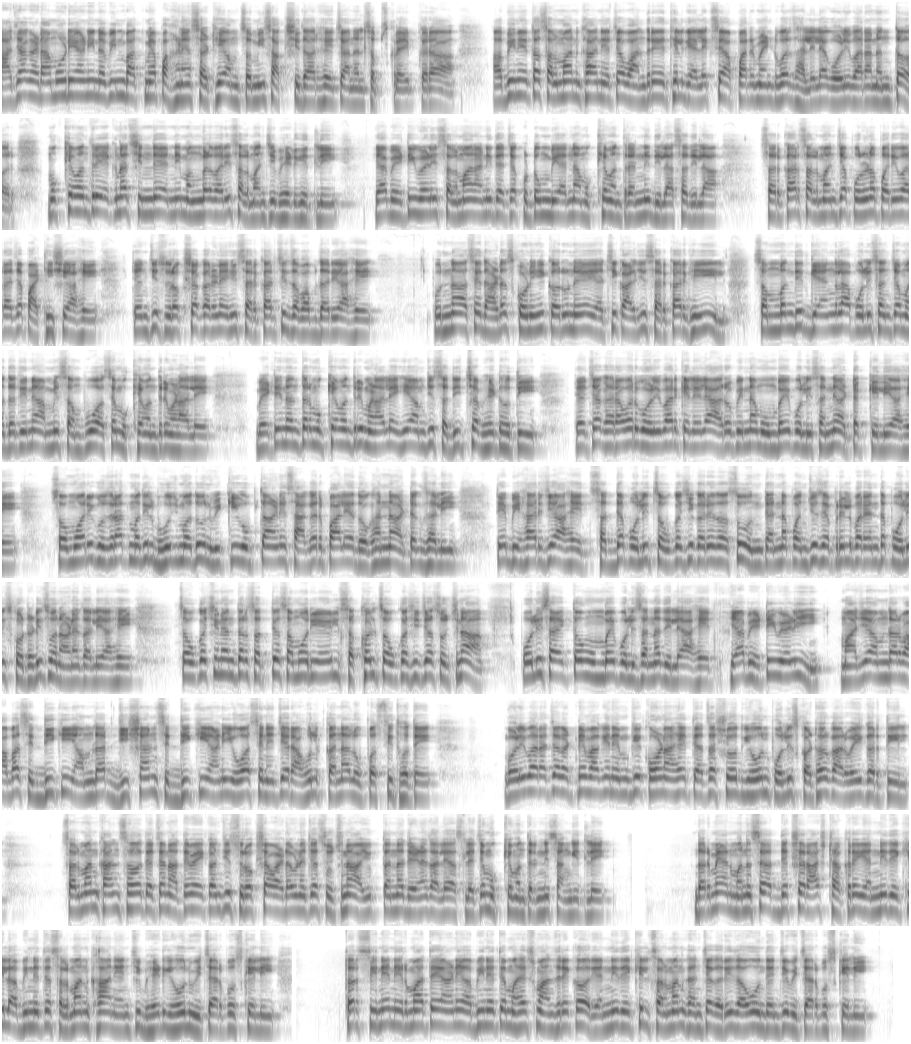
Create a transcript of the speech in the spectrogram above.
ताज्या घडामोडी आणि नवीन बातम्या पाहण्यासाठी आमचं मी साक्षीदार हे चॅनल सबस्क्राईब करा. अभिनेता सलमान खान याच्या वांद्रे येथील गॅलेक्सी अपार्टमेंटवर झालेल्या गोळीबारानंतर मुख्यमंत्री एकनाथ शिंदे यांनी मंगळवारी सलमानची भेट घेतली. या भेटीवेळी सलमान आणि त्याच्या कुटुंबियांना मुख्यमंत्र्यांनी दिलासा दिला. सरकार सलमानच्या पूर्ण परिवाराच्या पाठीशी आहे. त्यांची सुरक्षा करणे ही सरकारची जबाबदारी आहे. पुन्हा असे धाडस कोणीही करू नये याची काळजी सरकार घेईल. संबंधित गँगला पोलिसांच्या मदतीने आम्ही संपवू असे मुख्यमंत्री म्हणाले. भेटीनंतर मुख्यमंत्री म्हणाले ही आमची सदिच्छा भेट होती. त्याच्या घरावर गोळीबार केलेल्या आरोपींना मुंबई पोलिसांनी अटक केली आहे. सोमवारी गुजरातमधील भुजमधून विक्की गुप्ता आणि सागर पाल या दोघांना अटक झाली. ते बिहारचे आहेत सध्या पोलीस चौकशी करीत असून त्यांना पंचवीस एप्रिलपर्यंत पोलीस कोठडी सुनावण्यात आली आहे. चौकशीनंतर सत्य समोर येईल सखोल चौकशीच्या सूचना पोलीस आयुक्त मुंबई पोलिसांना दिल्या आहेत. या भेटीवेळी माजी आमदार बाबा सिद्दीकी आमदार जिशान सिद्दीकी आणि युवा सेनेचे राहुल कनाल उपस्थित होते. गोळीबाराच्या घटनेमागे नेमके कोण आहेत त्याचा शोध घेऊन पोलीस कठोर कारवाई करतील. सलमान खानसह त्याच्या नातेवाईकांची सुरक्षा वाढवण्याच्या सूचना आयुक्तांना देण्यात आल्या असल्याचे मुख्यमंत्र्यांनी सांगितले. दरम्यान मनसे अध्यक्ष राज ठाकरे यांनी देखील अभिनेते सलमान खान यांची भेट घेऊन विचारपूस केली. तर सिने निर्माते आणि अभिनेते महेश मांजरेकर यांनी देखील सलमान खानच्या घरी जाऊन त्यांची विचारपूस केली.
